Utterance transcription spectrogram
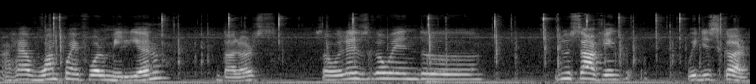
I have 1.4 million dollars. So let's go and uh, do something with this car.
